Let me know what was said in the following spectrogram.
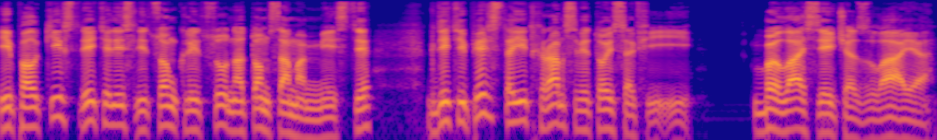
и полки встретились лицом к лицу на том самом месте, где теперь стоит храм Святой Софии. Была сеча злая.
